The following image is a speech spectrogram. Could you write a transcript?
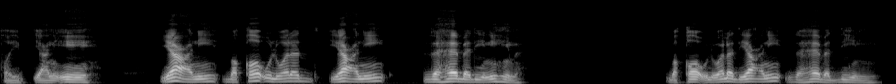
طيب يعني إيه؟ يعني بقاء الولد يعني ذهاب دينهما. بقاء الولد يعني ذهاب الدين.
